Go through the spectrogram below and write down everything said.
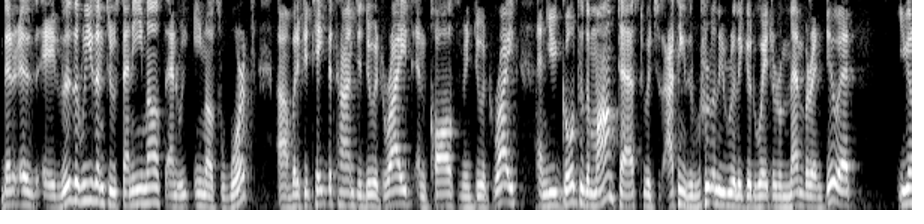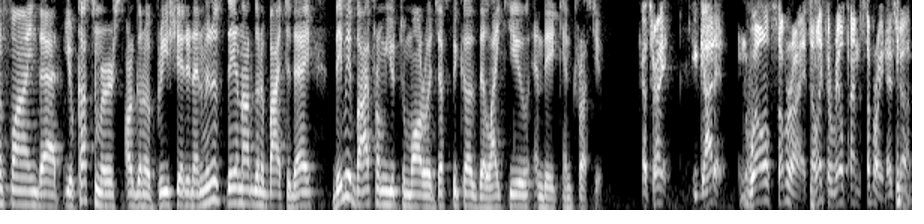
There is a there's a reason to send emails and re- emails work, uh, but if you take the time to do it right and calls you do it right, and you go to the mom test, which is I think is a really really good way to remember and do it you're going to find that your customers are going to appreciate it. And even if they're not going to buy today, they may buy from you tomorrow just because they like you and they can trust you. That's right. You got it. Well summarized. I like the real time summary. Nice job.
